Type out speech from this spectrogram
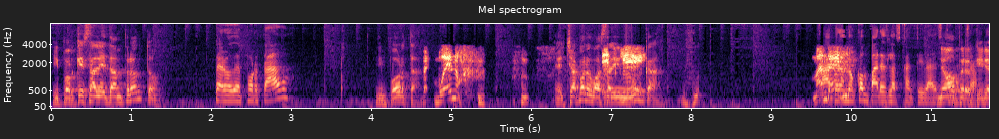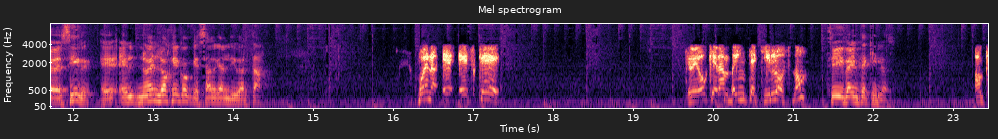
¿Y por qué sale tan pronto? Pero deportado. No importa. Bueno, El Chapo no va a Es salir que- nunca. Ah, pero no compares las cantidades. No, con pero Chapo. quiero decir, eh, él- no es lógico que salga en libertad. Bueno, e- es que creo que eran 20 kilos, ¿no? Sí, 20 kilos. Ok,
